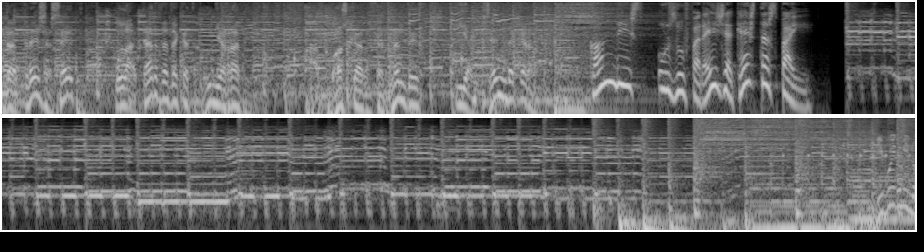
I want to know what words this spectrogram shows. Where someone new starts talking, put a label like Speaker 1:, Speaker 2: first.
Speaker 1: De 3 a 7, la tarda de Catalunya Ràdio. Amb Òscar Fernández i Elisenda Caral.
Speaker 2: Condis us ofereix aquest espai.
